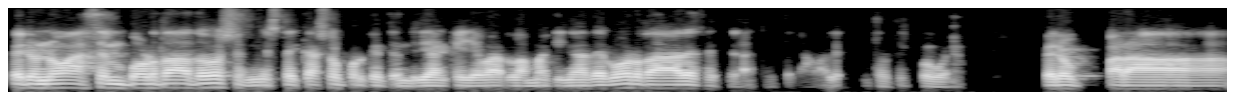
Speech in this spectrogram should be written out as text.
Pero no hacen bordados, en este caso, porque tendrían que llevar la máquina de bordar, etcétera, etcétera, ¿vale? Entonces, pues bueno. Pero para,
